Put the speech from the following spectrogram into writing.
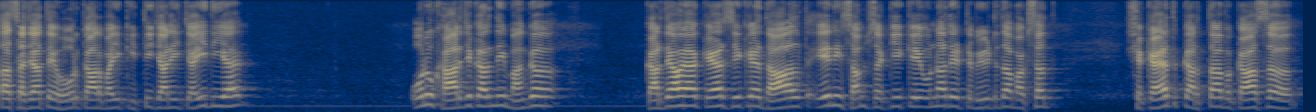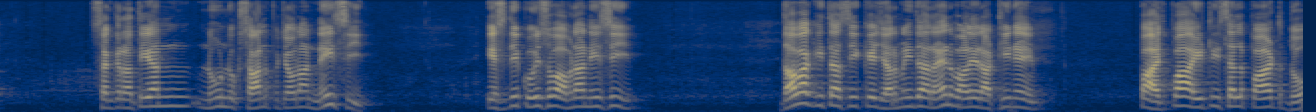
ਤਾਂ ਸਜ਼ਾ ਤੇ ਹੋਰ ਕਾਰਵਾਈ ਕੀਤੀ ਜਾਣੀ ਚਾਹੀਦੀ ਹੈ। ਉਹਨੂੰ ਖਾਰਜ ਕਰਨ ਦੀ ਮੰਗ ਕਰਦਿਆਂ ਹੋਇਆ ਕਿਹਾ ਸੀ ਕਿ ਅਦਾਲਤ ਇਹ ਨਹੀਂ ਸਮਝ ਸਕੀ ਕਿ ਉਹਨਾਂ ਦੇ ਟਵੀਟ ਦਾ ਮਕਸਦ ਸ਼ਿਕਾਇਤਕਰਤਾ ਵਿਕਾਸ ਸੰਕਰਤੀਆਂ ਨੂੰ ਨੁਕਸਾਨ ਪਹੁੰਚਾਉਣਾ ਨਹੀਂ ਸੀ। ਇਸ ਦੀ ਕੋਈ ਸੰਭਾਵਨਾ ਨਹੀਂ ਸੀ। ਦਾਵਾ ਕੀਤਾ ਸੀ ਕਿ ਜਰਮਨੀ ਦਾ ਰਹਿਣ ਵਾਲੇ ਰਾਠੀ ਨੇ ਭਾਜਪਾ ਆਈਟੀ ਸੈੱਲ ਪਾਰਟ 2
